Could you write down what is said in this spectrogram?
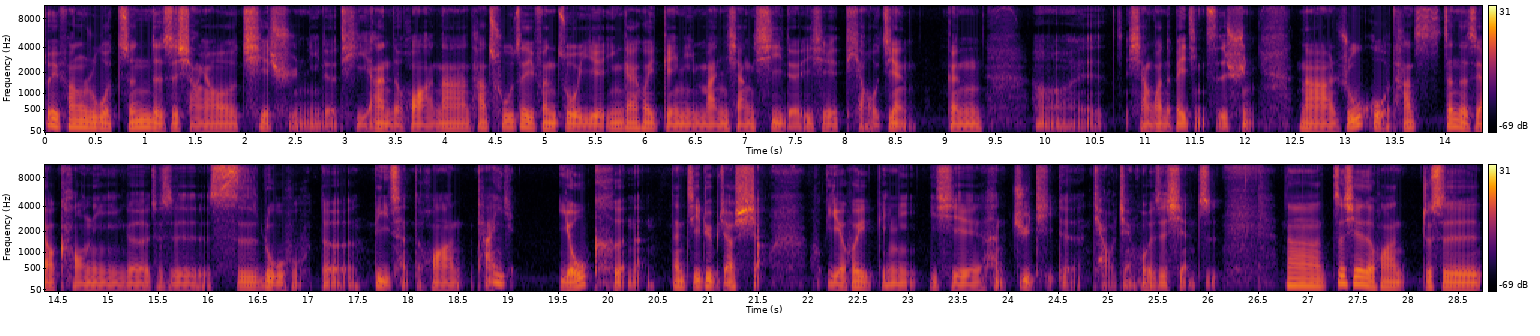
对方如果真的是想要窃取你的提案的话，那他出这一份作业应该会给你蛮详细的一些条件跟呃相关的背景资讯。那如果他真的是要考你一个就是思路的历程的话，他也有可能，但几率比较小，也会给你一些很具体的条件或者是限制。那这些的话，就是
